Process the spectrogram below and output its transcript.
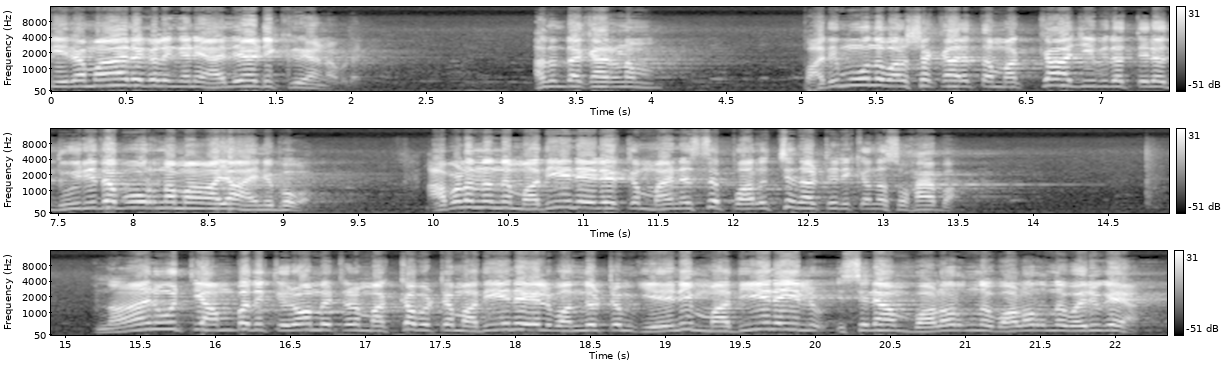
തിരമാലകൾ ഇങ്ങനെ അലയടിക്കുകയാണ് അവിടെ. അതെന്താ കാരണം? പതിമൂന്ന് വർഷക്കാലത്തെ മക്ക ജീവിതത്തിലെ ദുരിതപൂർണമായ അനുഭവം. അവിടെ നിന്ന് മദീനയിലേക്ക് മനസ്സ് പറിച്ചു നട്ടിരിക്കുന്ന സുഹാബ നാനൂറ്റി അമ്പത് കിലോമീറ്റർ മക്ക വിട്ട് മദീനയിൽ വന്നിട്ടും ഇനി മദീനയിൽ ഇസ്ലാം വളർന്ന് വളർന്ന് വരികയാണ്.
